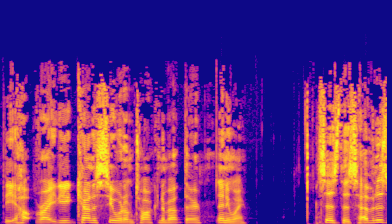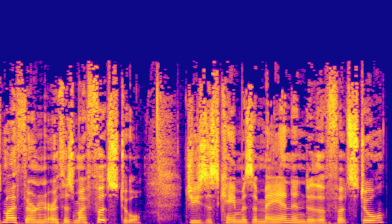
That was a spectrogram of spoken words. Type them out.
The right, you kind of see what I'm talking about there. Anyway. Says this heaven is my throne and earth is my footstool. Jesus came as a man into the footstool,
